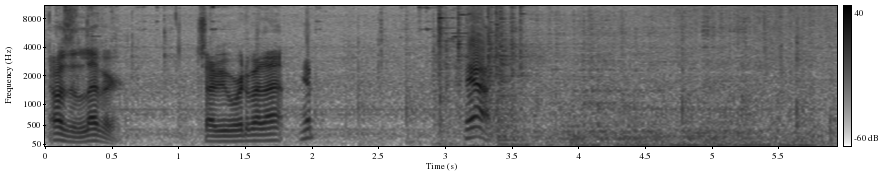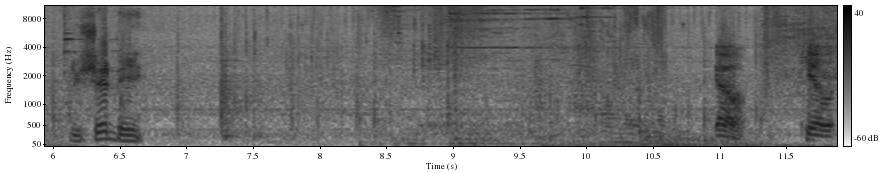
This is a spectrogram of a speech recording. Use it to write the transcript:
That was a lever. Should I be worried about that? Yep. Yeah. You should be. Go. Kill it.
